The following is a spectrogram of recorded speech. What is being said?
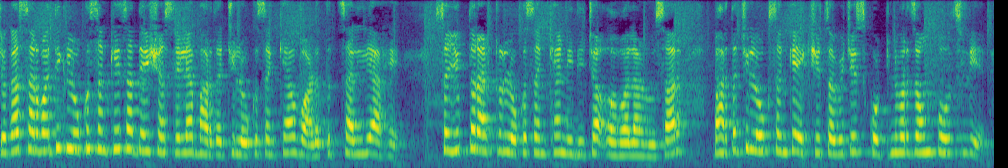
जगात सर्वाधिक लोकसंख्येचा देश असलेल्या भारताची लोकसंख्या वाढतच चालली आहे. संयुक्त राष्ट्र लोकसंख्या निधीच्या अहवालानुसार भारताची लोकसंख्या एकशे चव्वेचाळीस कोटींवर जाऊन पोहोचली आहे.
